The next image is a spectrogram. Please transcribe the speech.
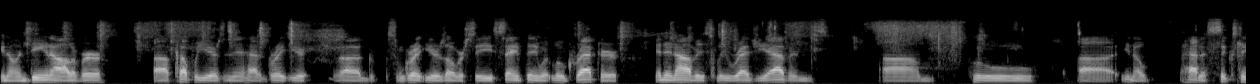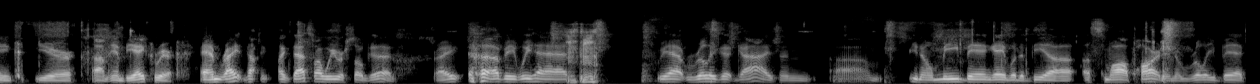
You know, and Dean Oliver, uh, a couple years, and then had a great year, uh, some great years overseas. Same thing with Luke Recker, and then obviously Reggie Evans, um, who uh, you know had a 16 year um, NBA career, and right, like that's why we were so good, right? I mean, we had mm-hmm. we had really good guys, and um, you know, me being able to be a, a small part in a really big,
